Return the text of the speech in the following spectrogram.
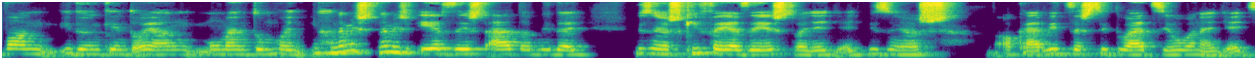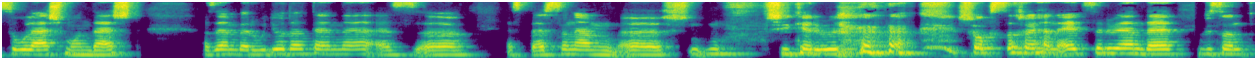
van időnként olyan momentum, hogy nem is, nem is érzést átadni, de egy bizonyos kifejezést, vagy egy, egy bizonyos akár vicces szituációban egy, egy szólásmondást az ember úgy oda tenne, ez, ez persze nem sikerül sokszor olyan egyszerűen, de viszont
